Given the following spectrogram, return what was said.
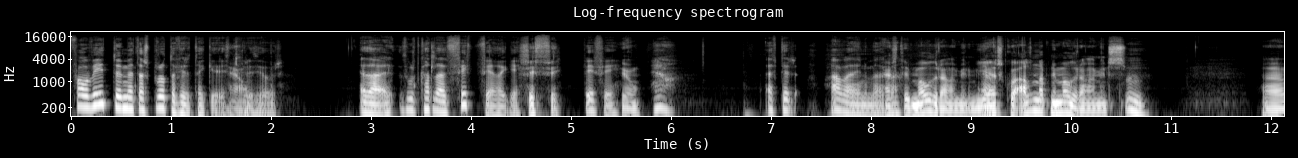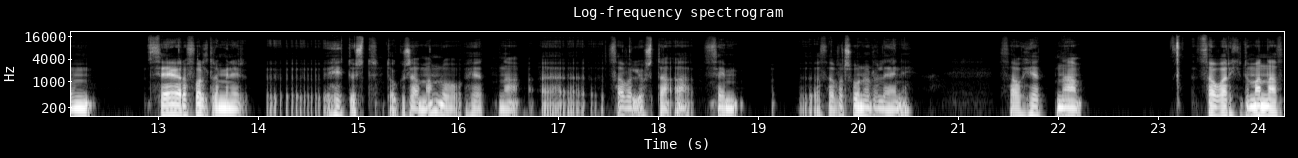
fá að vita um þetta sprótafyrirtækið þitt fyrir þjóður eða þú ert kallaðið Fiffi, eða ekki? Fiffi, Fiffi, Eftir afaðinu með þetta eftir móðurafa mínum. Ég Já. er sko alnafni móðurafa míns. Mm. Um, þegar að fóldra mínir uh, hittust, tóku saman og hérna uh, það var ljósta að þeim að það var sonur á leðinni þá hérna þá var ekkert um annað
